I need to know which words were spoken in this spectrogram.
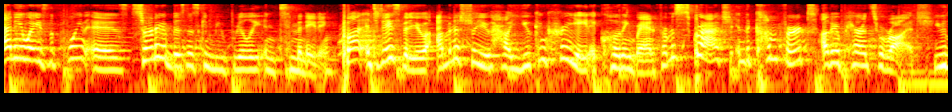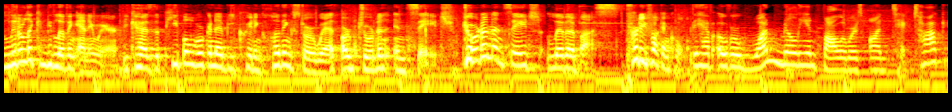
Anyways, the point is starting a business can be really intimidating. But in today's video, I'm gonna show you how you can create a clothing brand from scratch in the comfort of your parents' garage. You literally can be living anywhere because the people we're gonna be creating clothing store with are Jordan and Sage. Jordan and Sage live in a bus. Pretty fucking cool. They have over 1 million followers on TikTok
